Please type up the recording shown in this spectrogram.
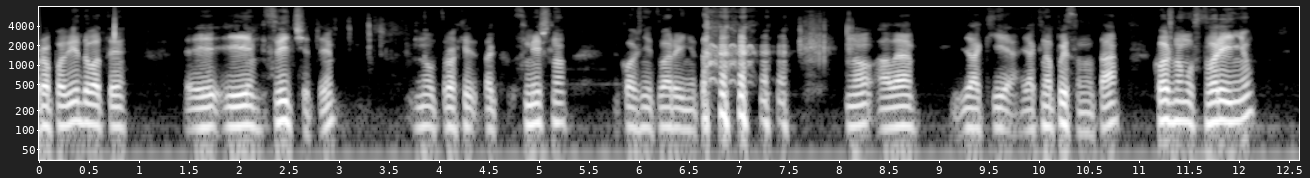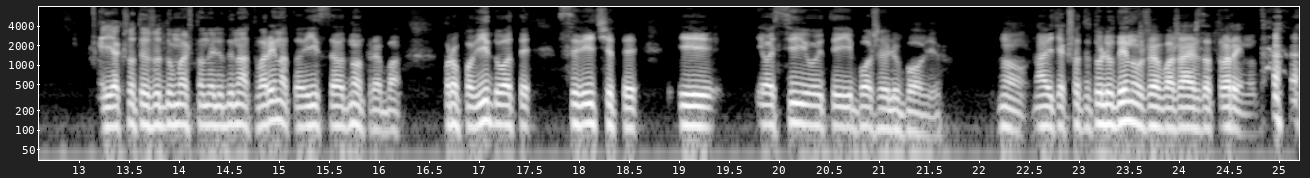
проповідувати і, і свідчити. Ну, трохи так смішно кожній тварині. Та? Ну, але як є, як написано, та? кожному створінню. І якщо ти вже думаєш, що не людина, тварина, то її все одно треба проповідувати, свідчити і, і осіювати її Божою любов'ю. Ну, навіть якщо ти ту людину вже вважаєш за тварину, та?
